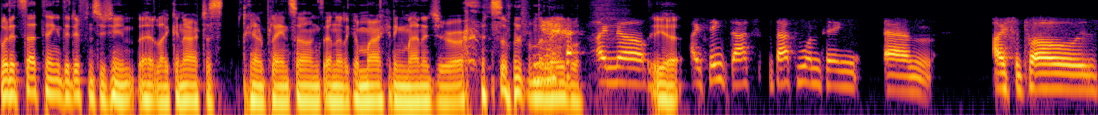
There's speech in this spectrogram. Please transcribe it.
But it's that thing, the difference between uh, like an artist kind of playing songs and uh, like a marketing manager or someone from a label. I know. Yeah. I think that's that's one thing. Um, I suppose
